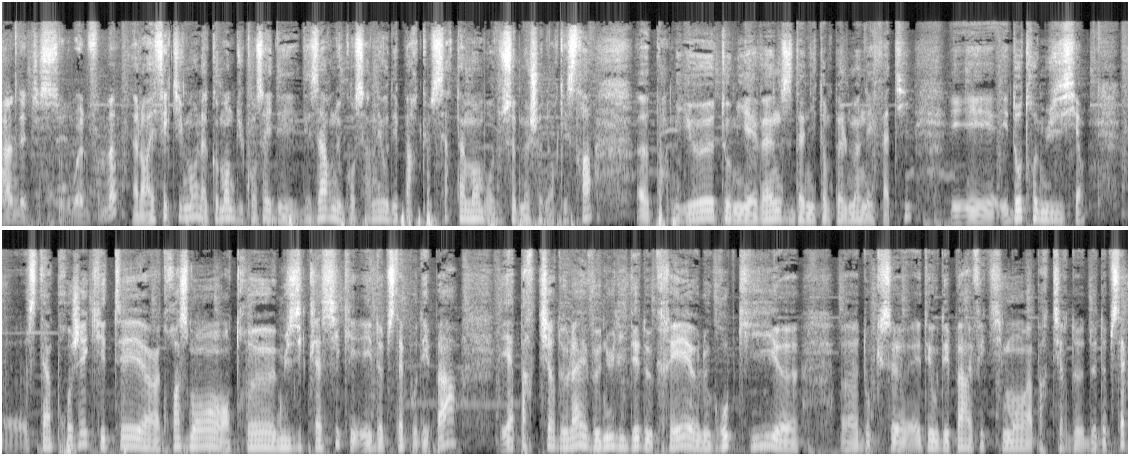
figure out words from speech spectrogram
and it just sort of went from there. Alors effectivement, la commande du Conseil des, des Arts ne concernait au départ que certains membres du Submotion Orchestra, euh, parmi eux Tommy Evans, Danny Templeman et Fatty, et, et- et d'autres musiciens. Euh, C'était un projet qui était un croisement entre musique classique et, et dubstep au départ, et à partir de là est venue l'idée de créer euh, le groupe qui euh, euh, donc était au départ effectivement à partir de, de dubstep,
